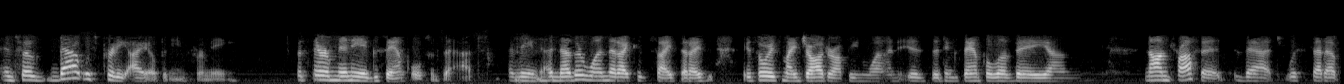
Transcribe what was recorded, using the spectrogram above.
And so that was pretty eye opening for me. But there are many examples of that. I mean, mm-hmm. another one that I could cite that I is always my jaw dropping one is an example of a um, nonprofit that was set up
